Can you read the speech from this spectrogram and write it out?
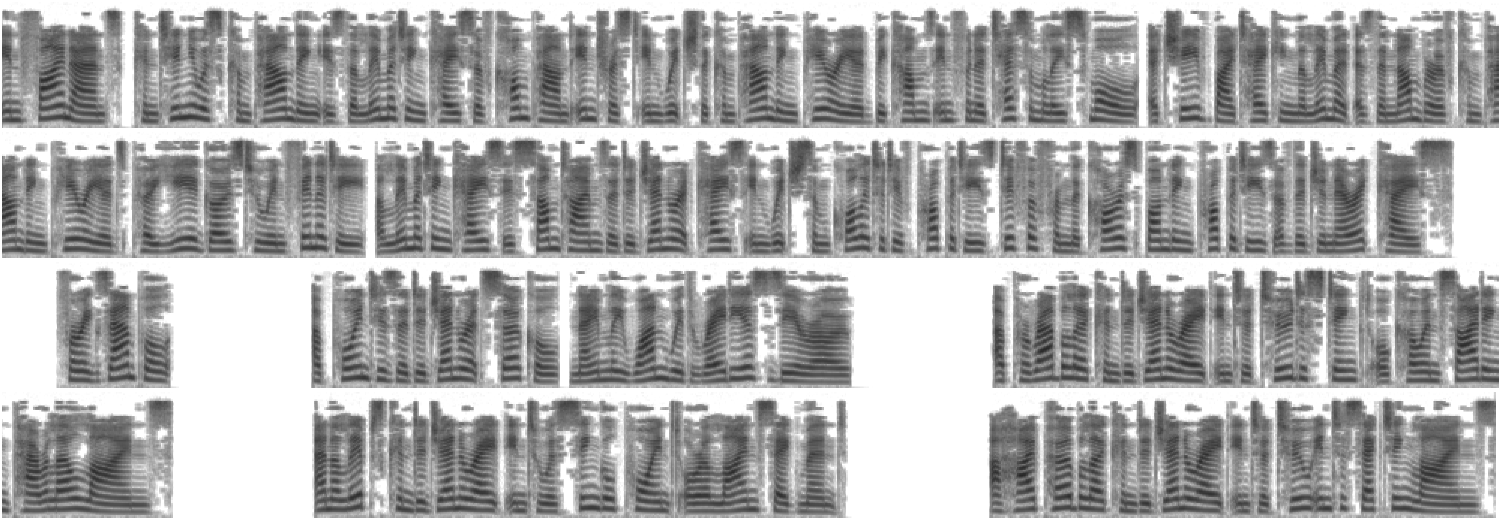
In finance, continuous compounding is the limiting case of compound interest in which the compounding period becomes infinitesimally small, achieved by taking the limit as the number of compounding periods per year goes to infinity. A limiting case is sometimes a degenerate case in which some qualitative properties differ from the corresponding properties of the generic case. For example, a point is a degenerate circle, namely one with radius 0. A parabola can degenerate into two distinct or coinciding parallel lines. An ellipse can degenerate into a single point or a line segment. A hyperbola can degenerate into two intersecting lines.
